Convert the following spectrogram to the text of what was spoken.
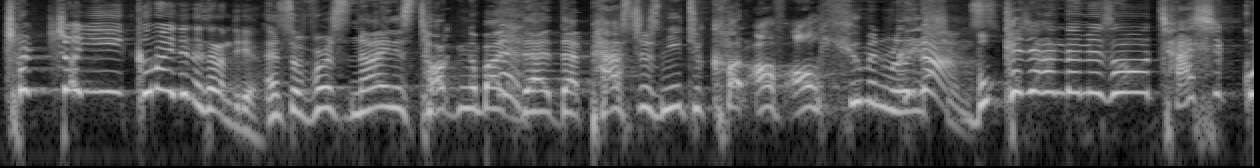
철저히 끊어야 되는 사람들이야. And so verse 9 is talking about that, that pastors need to cut off all human 그러니까 relations. 목회자 간다면서 자식과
